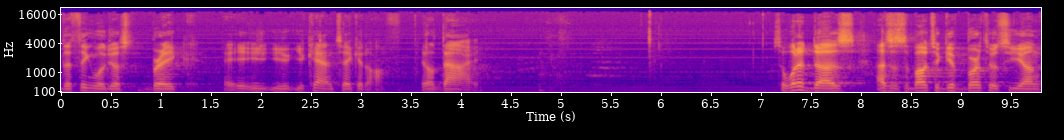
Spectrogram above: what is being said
the thing will just break. You, you, you can't take it off, it'll die. So, what it does, as it's about to give birth to its young,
